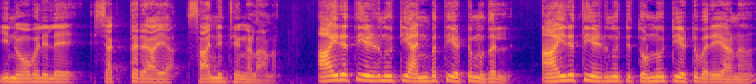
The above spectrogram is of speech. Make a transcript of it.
ഈ നോവലിലെ ശക്തരായ സാന്നിധ്യങ്ങളാണ്. ആയിരത്തി എഴുന്നൂറ്റി അൻപത്തിയെട്ട് മുതൽ ആയിരത്തി എഴുന്നൂറ്റി തൊണ്ണൂറ്റിയെട്ട് വരെയാണ്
